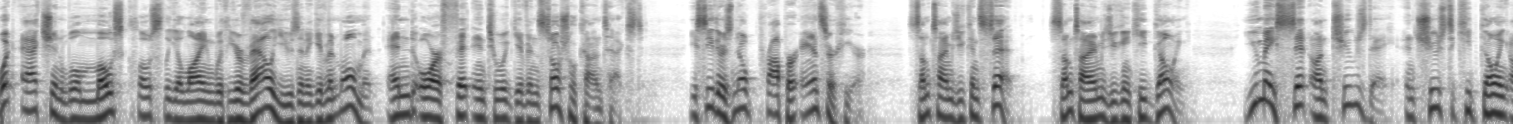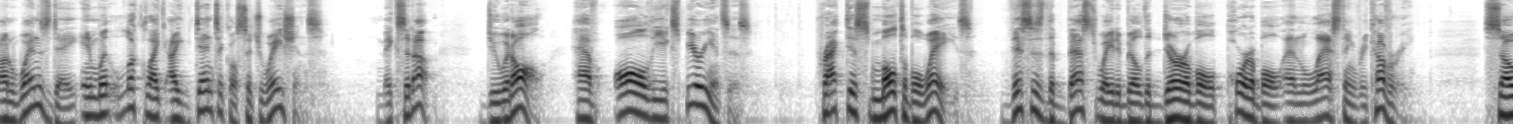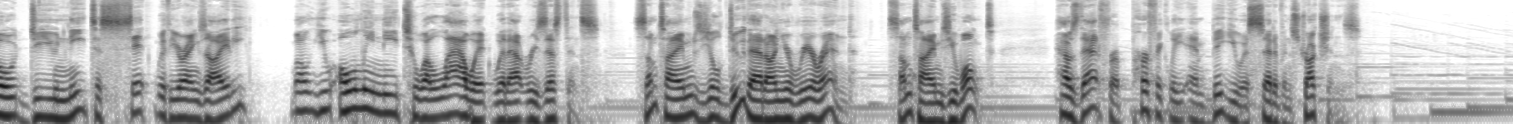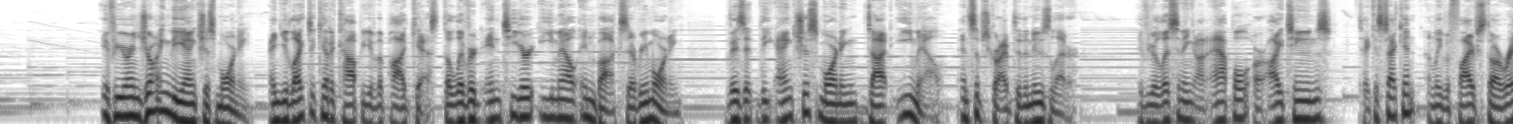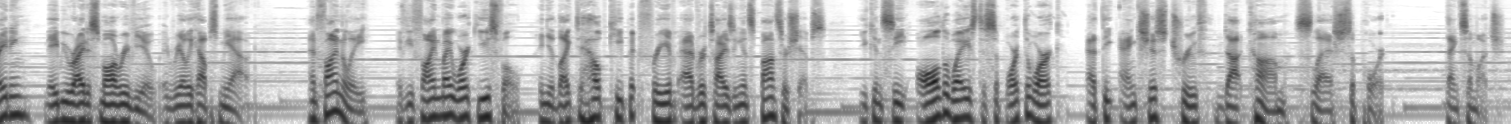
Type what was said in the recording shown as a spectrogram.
What action will most closely align with your values in a given moment and or fit into a given social context? You see, there's no proper answer here. Sometimes you can sit. Sometimes you can keep going. You may sit on Tuesday and choose to keep going on Wednesday in what look like identical situations. Mix it up. Do it all. Have all the experiences. Practice multiple ways. This is the best way to build a durable, portable, and lasting recovery. So, do you need to sit with your anxiety? Well, you only need to allow it without resistance. Sometimes you'll do that on your rear end. Sometimes you won't. How's that for a perfectly ambiguous set of instructions? If you're enjoying The Anxious Morning and you'd like to get a copy of the podcast delivered into your email inbox every morning, visit theanxiousmorning.email and subscribe to the newsletter. If you're listening on Apple or iTunes, take a second and leave a five star rating, maybe write a small review. It really helps me out. And finally, if you find my work useful and you'd like to help keep it free of advertising and sponsorships, you can see all the ways to support the work at theanxioustruth.com slash support. Thanks so much.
